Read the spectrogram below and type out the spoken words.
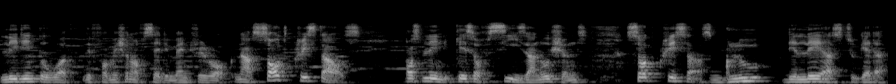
leading to what the formation of sedimentary rock. Now salt crystals possibly in the case of seas and oceans salt crystals glue the layers together.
